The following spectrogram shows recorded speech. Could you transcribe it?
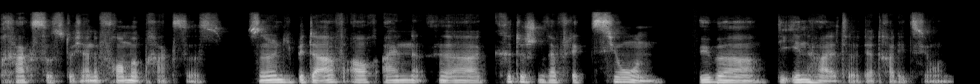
Praxis, durch eine fromme Praxis, sondern die bedarf auch einer äh, kritischen Reflexion über die Inhalte der Tradition.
